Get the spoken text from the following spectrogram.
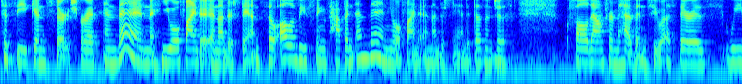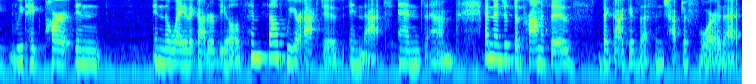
to seek and search for it, and then you will find it and understand. So all of these things happen, and then you will find it and understand. It doesn't just fall down from heaven to us. There is we we take part in in the way that God reveals Himself, we are active in that, and um, and then just the promises that God gives us in chapter four that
